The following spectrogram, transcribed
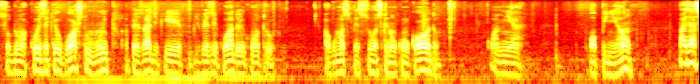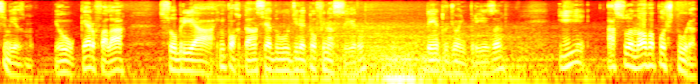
sobre uma coisa que eu gosto muito, apesar de que de vez em quando eu encontro algumas pessoas que não concordam com a minha opinião, mas é assim mesmo. Eu quero falar sobre a importância do diretor financeiro dentro de uma empresa e a sua nova postura.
